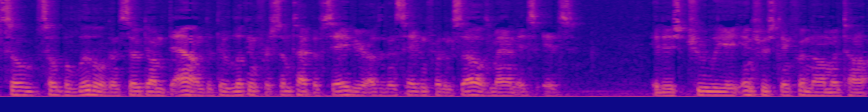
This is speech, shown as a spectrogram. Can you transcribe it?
so so belittled and so dumbed down that they're looking for some type of savior other than saving for themselves. Man, it's it's it is truly an interesting phenomenon,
